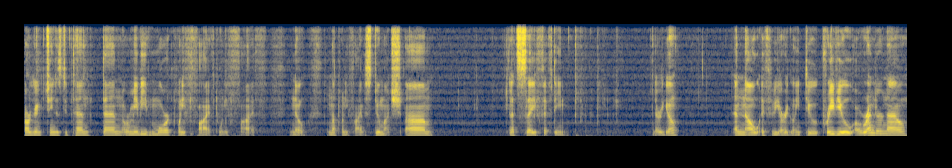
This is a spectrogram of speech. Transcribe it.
are going to change this to 10, 10, or maybe even more, 25, 25 no not 25 it's too much um, let's say 15 there we go and now if we are going to preview or render now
